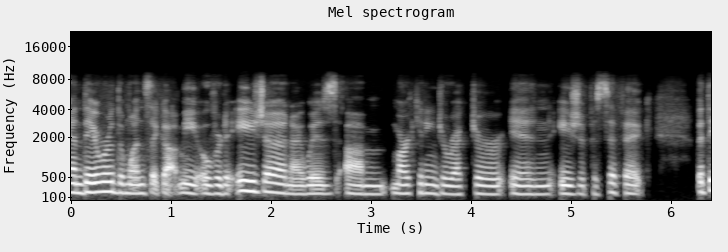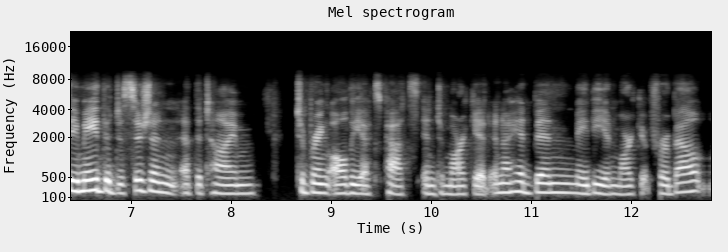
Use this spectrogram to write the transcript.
and they were the ones that got me over to Asia, and I was um, marketing director in Asia Pacific. But they made the decision at the time to bring all the expats into market, and I had been maybe in market for about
